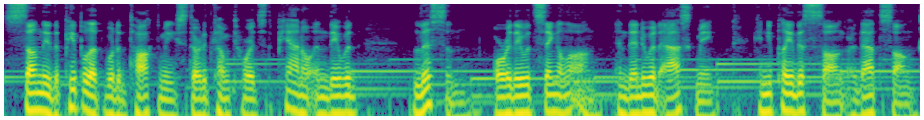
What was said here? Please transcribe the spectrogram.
suddenly the people that wouldn't talk to me started coming towards the piano and they would listen or they would sing along. And then they would ask me, Can you play this song or that song?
